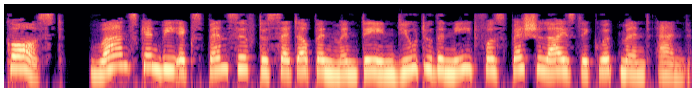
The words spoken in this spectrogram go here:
Cost. WANs can be expensive to set up and maintain due to the need for specialized equipment and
